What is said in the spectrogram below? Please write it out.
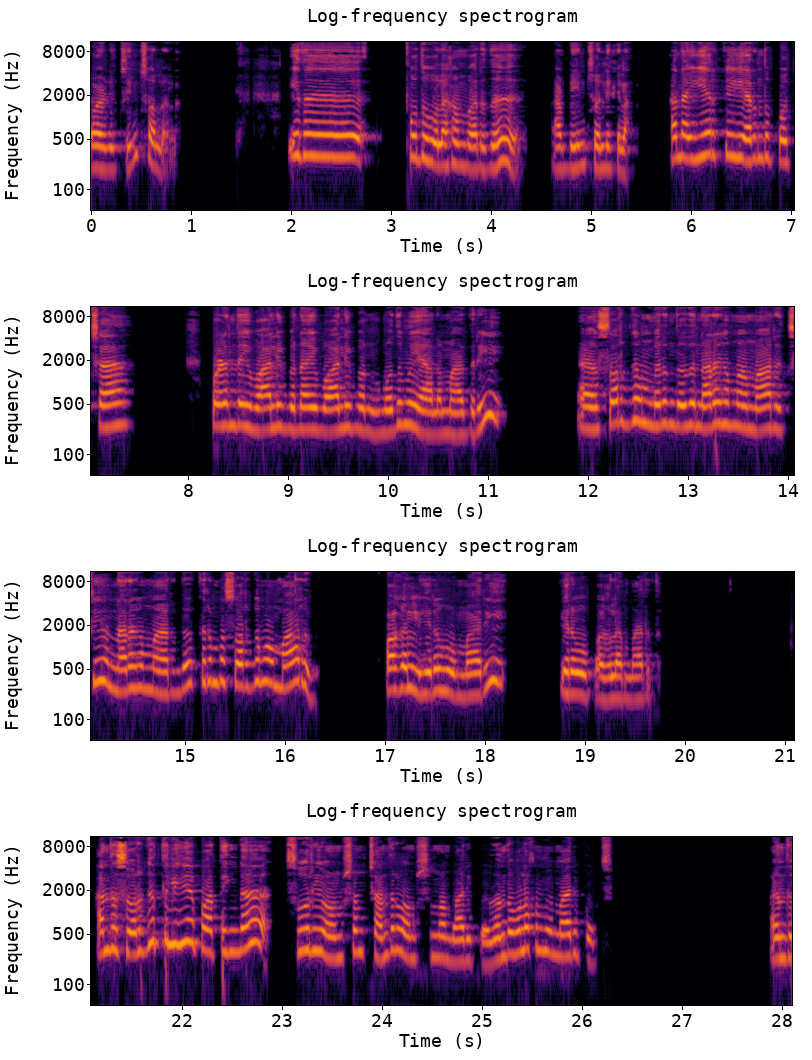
போயிடுச்சுன்னு சொல்லலாம். இது புது உலகம் வருது அப்படின்னு சொல்லிக்கலாம். ஆனா இயற்கை இறந்து போச்சா? குழந்தை வாலிபனாய் வாலிபன் முதுமையான மாதிரி சொர்க்கம் இருந்தது நரகமா மாறுச்சு. நரகமா இருந்தது திரும்ப சொர்க்கமா மாறுது. பகல் இரவு மாறி இரவு பகலா மாறுது. அந்த சொர்க்கத்திலேயே பாத்தீங்கன்னா சூரிய வம்சம் சந்திர வம்சமா மாறி போகுது அந்த உலகமே மாறி போச்சு அந்த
